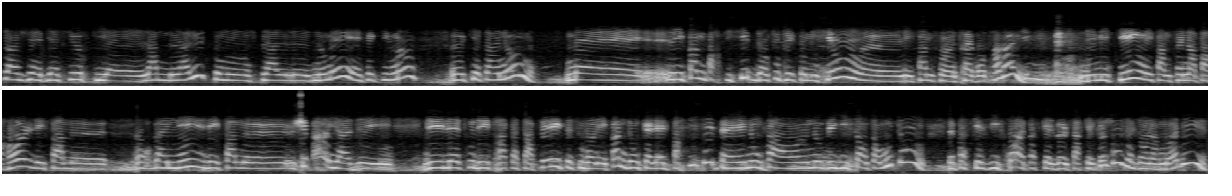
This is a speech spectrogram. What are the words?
Piaget, bien sûr, qui est l'âme de la lutte, comme on peut le nommer, effectivement, euh, qui est un homme. Mais les femmes participent dans toutes les commissions euh, les femmes font un très gros travail. Les meetings, les femmes prennent la parole, les femmes euh, organisent, les femmes, euh, je sais pas, il y a des, des lettres ou des tracts à taper, c'est souvent les femmes, donc elles, elles participent, elles non pas en obéissant en mouton, mais parce qu'elles y croient et parce qu'elles veulent faire quelque chose, elles ont leur mot à dire.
